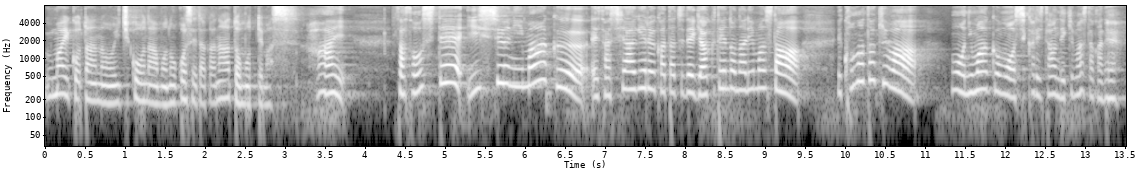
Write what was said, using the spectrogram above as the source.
うまいことあの1コーナーも残せたかなと思ってます。はい。さあそして1周2マークえ差し上げる形で逆転となりました。えこの時はもう2マークもしっかりターンできましたかね？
